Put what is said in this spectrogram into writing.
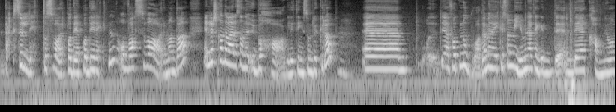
Det er ikke så lett å svare på det på direkten. Og hva svarer man da? Ellers kan det være sånne ubehagelige ting som dukker opp. Eh, jeg har fått noe av det, men ikke så mye. Men jeg tenker det, det kan jo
